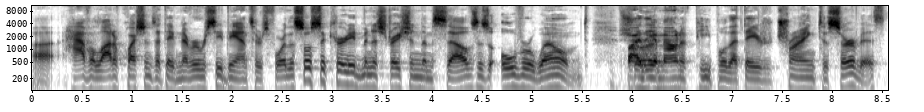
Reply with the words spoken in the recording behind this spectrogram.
uh, have a lot of questions that they've never received answers for. The Social Security Administration themselves is overwhelmed sure. by the amount of people that they are trying to service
